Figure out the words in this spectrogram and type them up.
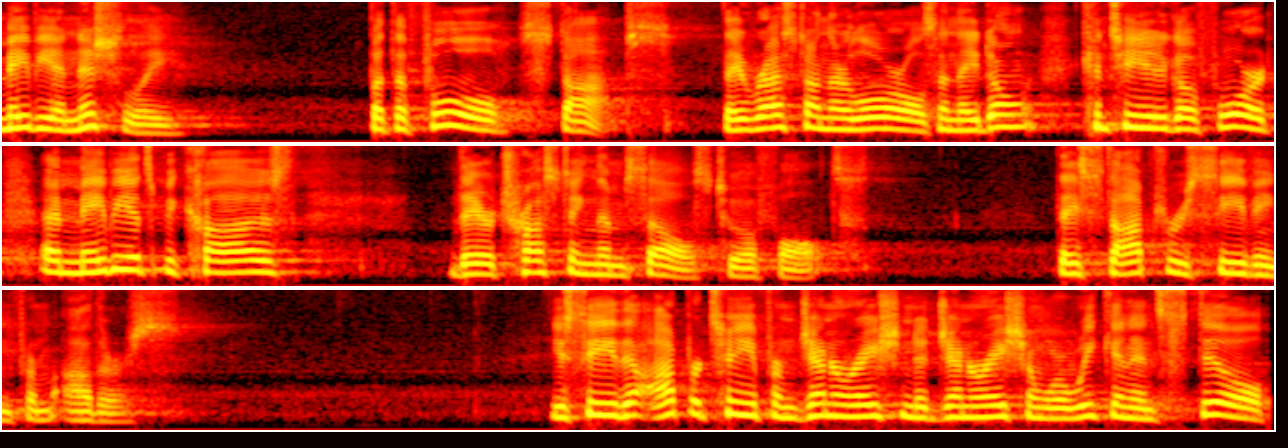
maybe initially, but the fool stops. They rest on their laurels and they don't continue to go forward. And maybe it's because they're trusting themselves to a fault. They stopped receiving from others. You see, the opportunity from generation to generation where we can instill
